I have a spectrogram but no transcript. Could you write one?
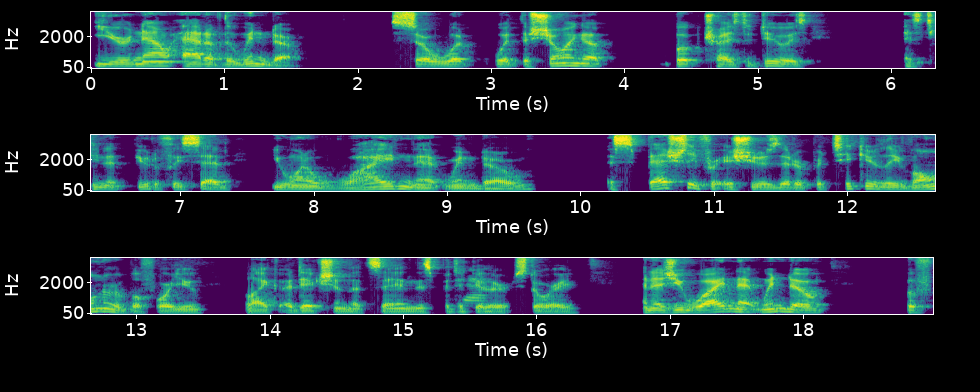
you're now out of the window. So what what the showing up book tries to do is, as Tina beautifully said, you want to widen that window, especially for issues that are particularly vulnerable for you, like addiction, let's say in this particular yeah. story. And as you widen that window, bef-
